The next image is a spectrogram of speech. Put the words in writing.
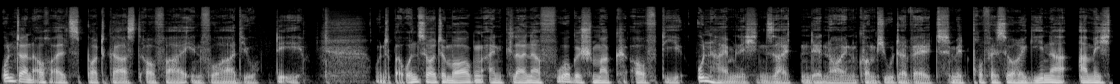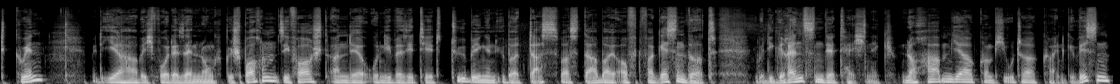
und dann auch als Podcast auf hinforadio.de. Und bei uns heute Morgen ein kleiner Vorgeschmack auf die unheimlichen Seiten der neuen Computerwelt mit Professor Regina Amicht-Quinn. Mit ihr habe ich vor der Sendung gesprochen. Sie forscht an der Universität Tübingen über das, was dabei oft vergessen wird, über die Grenzen der Technik. Noch haben ja Computer kein Gewissen,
